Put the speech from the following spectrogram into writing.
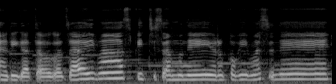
ありがとうございます。ピッチさんもね、喜びますね。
